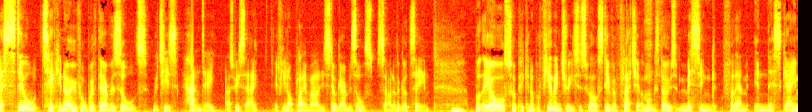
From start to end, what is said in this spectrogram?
They're still ticking over with their results, which is handy, as we say. If you're not playing well and you're still getting results, sign of a good team. But they are also picking up a few injuries as well. Steven Fletcher amongst those missing for them in this game.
